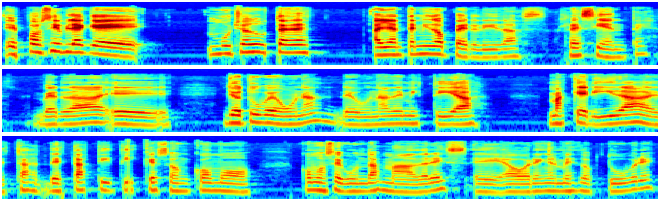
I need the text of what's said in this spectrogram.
es posible que muchos de ustedes hayan tenido pérdidas recientes, ¿verdad? Eh, yo tuve una, de una de mis tías más queridas, estas, de estas titis que son como, como segundas madres, eh, ahora en el mes de octubre.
